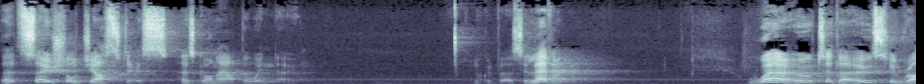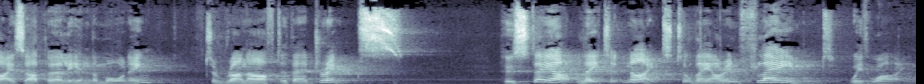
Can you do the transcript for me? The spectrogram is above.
that social justice has gone out the window. Look at verse 11. Woe to those who rise up early in the morning to run after their drinks, who stay up late at night till they are inflamed with wine.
